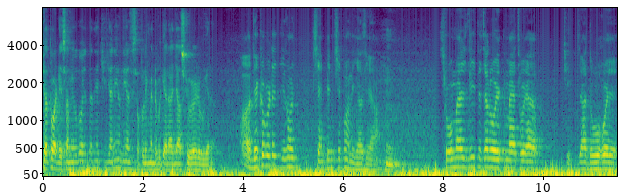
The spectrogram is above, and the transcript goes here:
ਜਾਂ ਤੁਹਾਡੇ ਸਮੇਂ ਉਦੋਂ ਇਦਾਂ ਦੀਆਂ ਚੀਜ਼ਾਂ ਨਹੀਂ ਹੁੰਦੀਆਂ ਸਪਲੀਮੈਂਟ ਵਗੈਰਾ ਜਾਂ ਸਟੀਰੋਇਡ ਵਗੈਰਾ? ਆਹ ਦੇਖੋ ਬੇਟੇ ਜਦੋਂ ਚੈਂਪੀਅਨਸ਼ਿਪ ਹੁੰਦੀਆਂ ਸੀ ਆ ਹੂੰ। ਸ਼ੋ ਮੈਚ ਦੀ ਤੇ ਚਲੋ ਇੱਕ ਮੈਚ ਹੋਇਆ ਜੀ। ਜਾਂ ਦੋ ਹੋਏ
